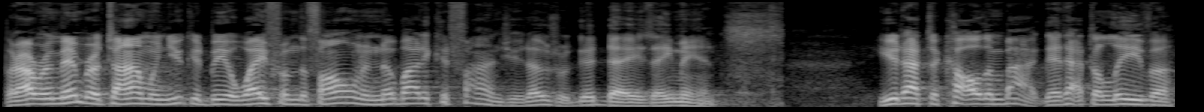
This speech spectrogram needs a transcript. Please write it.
But I remember a time when you could be away from the phone and nobody could find you. Those were good days. Amen. You'd have to call them back, they'd have to leave a,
